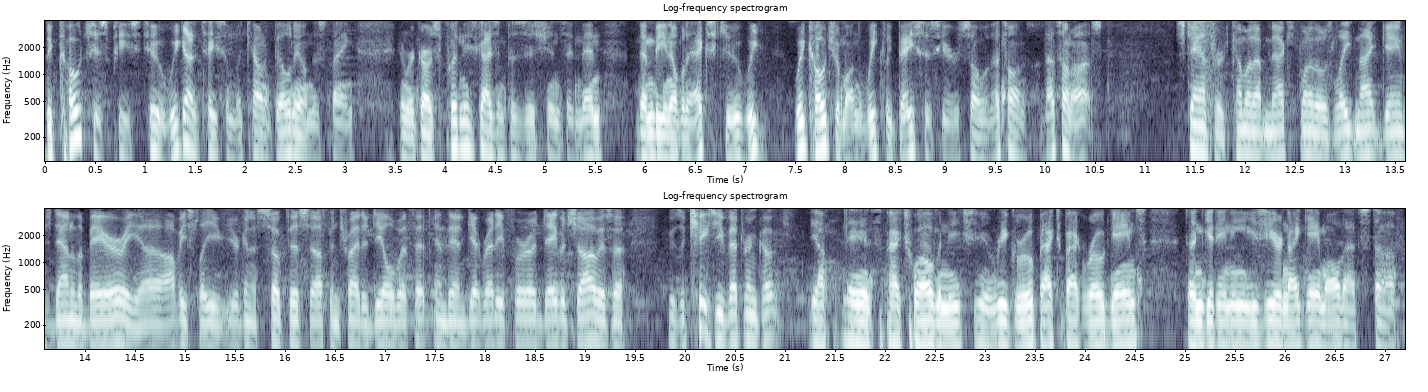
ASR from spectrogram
the coaches piece too. We got to take some accountability on this thing in regards to putting these guys in positions and then them being able to execute. We we coach them on a weekly basis here, so that's on that's on us. Stanford coming up next, one of those late night games down in the Bay Area. Obviously, you're going to soak this up and try to deal with it, and then get ready for David Shaw, who's a who's a KG veteran coach. Yeah, and it's the Pac-12, and each you know, regroup, back-to-back road games. Doesn't get any easier. Night game, all that stuff.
